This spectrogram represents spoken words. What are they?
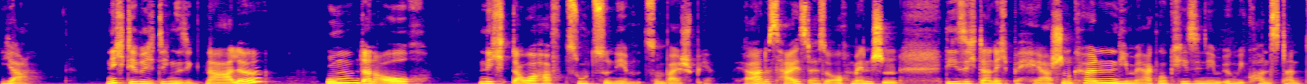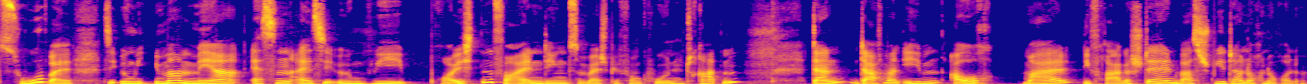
ja nicht die richtigen Signale, um dann auch nicht dauerhaft zuzunehmen, zum Beispiel. Ja, das heißt also auch Menschen, die sich da nicht beherrschen können, die merken, okay, sie nehmen irgendwie konstant zu, weil sie irgendwie immer mehr essen, als sie irgendwie bräuchten, vor allen Dingen zum Beispiel von Kohlenhydraten, dann darf man eben auch mal die Frage stellen, was spielt da noch eine Rolle?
